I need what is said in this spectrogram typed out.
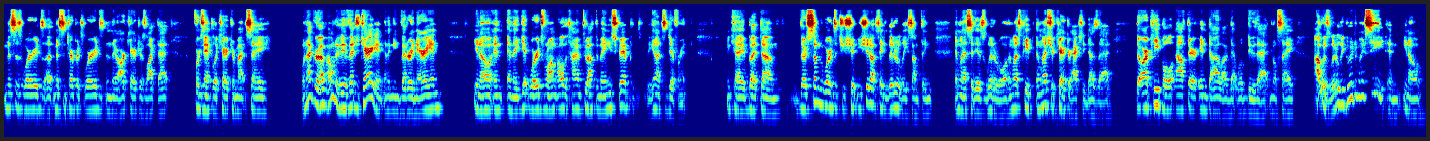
misses words, uh, misinterprets words, and there are characters like that. For example, a character might say, "When I grow up, I want to be a vegetarian," and they mean veterinarian, you know, and and they get words wrong all the time throughout the manuscript. You know, it's different. Okay, but um, there's some words that you should you should not say literally something unless it is literal, unless people unless your character actually does that. There are people out there in dialogue that will do that and they'll say, I was literally glued to my seat. And you know,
